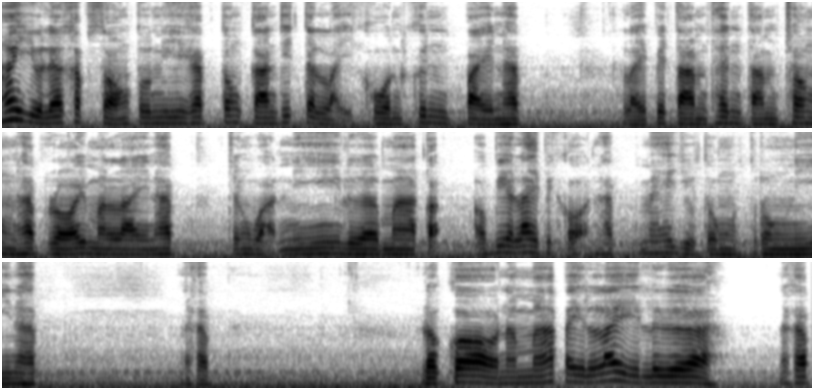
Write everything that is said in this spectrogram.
ให้อยู่แล้วครับ 2 ตัวนี้ครับ ต้องการที่จะไหลโคนขึ้นไปนะครับ ไหลไปตามแท่นตามช่องนะครับ ร้อยมาลัยนะครับ จังหวะนี้เรือมาก็เอาเบี้ยไล่ไปก่อนครับ ไม่ให้อยู่ตรงตรงนี้นะครับนะครับ แล้วก็นำม้าไปไล่เรือนะครับ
